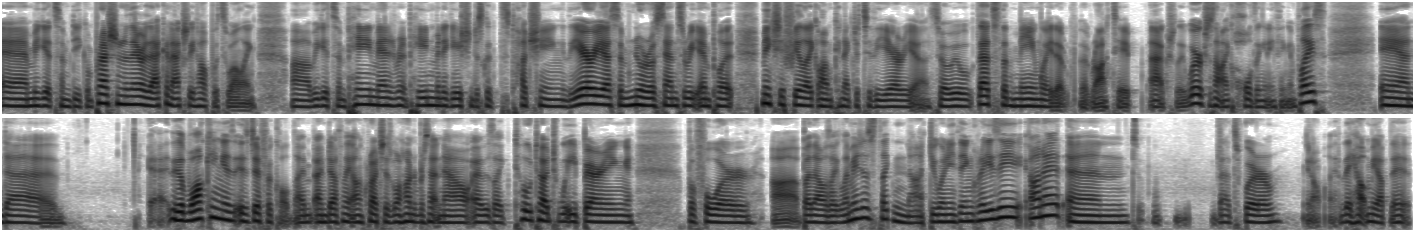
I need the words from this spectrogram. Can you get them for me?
and we get some decompression in there. That can actually help with swelling. Uh, we get some pain management, pain mitigation, just 'cause it's touching the area. Some neurosensory input makes you feel like oh I'm connected to the area. So that's the main way that, that rock tape actually works. It's not like holding anything in place and uh, the walking is, is difficult. I'm, I'm definitely on crutches 100% now. I was like toe touch weight bearing before, uh, but I was like, let me just like not do anything crazy on it, and that's where you know they helped me up the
